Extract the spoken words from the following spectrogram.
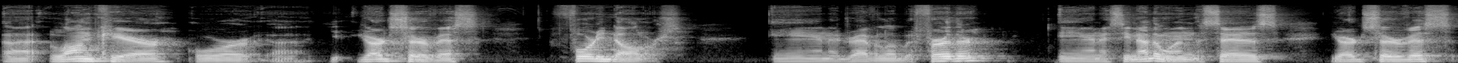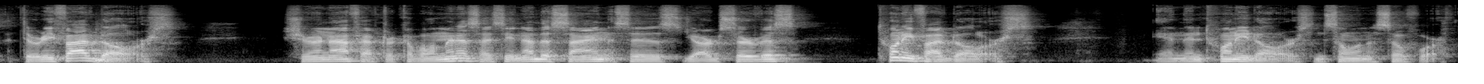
uh, lawn care or uh, yard service, $40. And I drive a little bit further, and I see another one that says, Yard service, $35. Sure enough, after a couple of minutes, I see another sign that says yard service, $25, and then $20, and so on and so forth.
